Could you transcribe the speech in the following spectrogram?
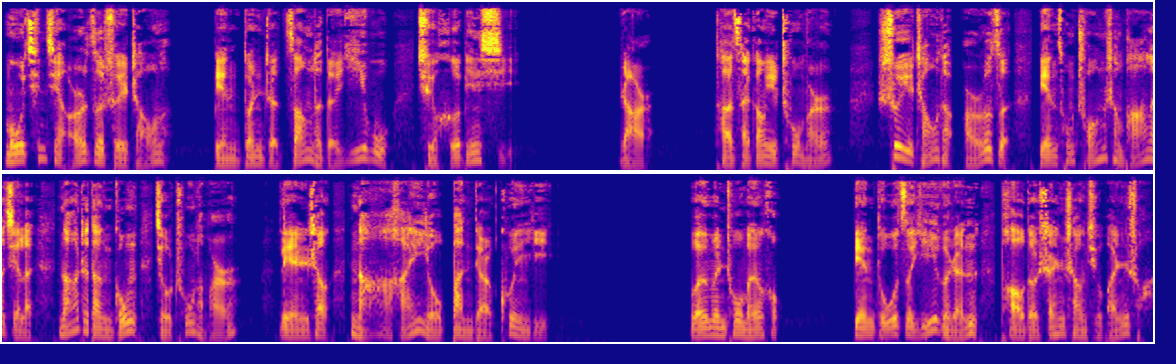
母亲见儿子睡着了，便端着脏了的衣物去河边洗。然而，他才刚一出门，睡着的儿子便从床上爬了起来，拿着弹弓就出了门，脸上哪还有半点困意？文文出门后，便独自一个人跑到山上去玩耍。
